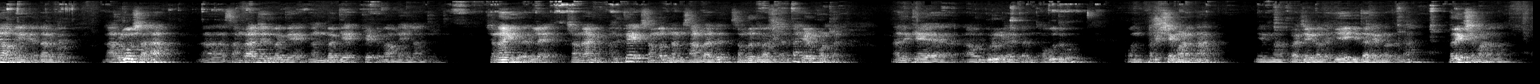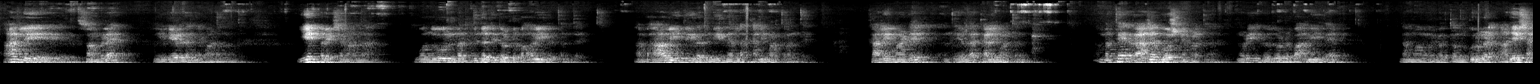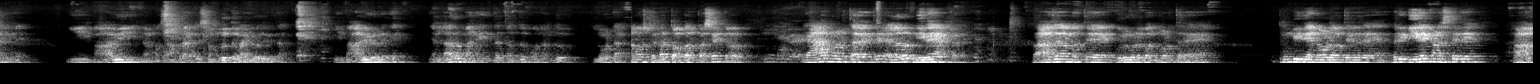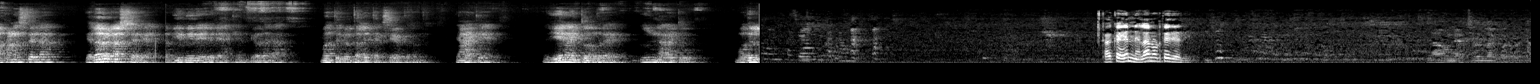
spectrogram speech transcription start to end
ಭಾವನೆ ಇದೆ, ಎಲ್ಲರಿಗೂ. ಯಾರಿಗೂ ಸಹ ಸಾಮ್ರಾಜ್ಯದ ಬಗ್ಗೆ ನನ್ನ ಬಗ್ಗೆ ಕೆಟ್ಟ ಭಾವನೆ ಇಲ್ಲ ಅಂತ ಚೆನ್ನಾಗಿದೆ ಅಲ್ಲೇ, ಚೆನ್ನಾಗಿ, ಅದಕ್ಕೆ ಸಮೃದ್ಧ ನಮ್ಮ ಸಾಮ್ರಾಜ್ಯ ಸಮೃದ್ಧವಾಗಿದೆ ಅಂತ ಹೇಳ್ಕೊಳ್ತಾರೆ ಅದಕ್ಕೆ ಅವ್ರ ಗುರುಗಳು ಹೇಳ್ತಂತ ಹೌದು, ಒಂದು ಪರೀಕ್ಷೆ ಮಾಡೋಣ, ನಿಮ್ಮ ಪ್ರಜೆಗಳೆಲ್ಲ ಹೇಗಿದ್ದಾರೆ ಅನ್ನೋದನ್ನು ಪರೀಕ್ಷೆ ಮಾಡೋಣ. ಆಗಲಿ, ಸ್ವಾಮಿಗಳೇ, ನೀವು ಹೇಳ್ದಂಗೆ ಮಾಡೋಣ ಅಂತ. ಏನು ಪರೀಕ್ಷೆ ಮಾಡೋಣ? ಒಂದು ಊರಿನ ಮಧ್ಯದಲ್ಲಿ ದೊಡ್ಡ ಬಾವಿ ಇರುತ್ತಂತೆ ಆ ಬಾವಿ ಇದು ಇರೋದು ನೀರನ್ನೆಲ್ಲ ಖಾಲಿ ಮಾಡ್ತಾರಂತೆ. ಖಾಲಿ ಮಾಡಿ ಅಂತ ಎಲ್ಲ ಖಾಲಿ ಮಾಡ್ತಾರಂತೆ. ಮತ್ತು ರಾಜ ಘೋಷಣೆ ಮಾಡ್ತಾರೆ. ನೋಡಿ, ಇದು ದೊಡ್ಡ ಬಾವಿ ಇದೆ. ನಮ್ಮ ಇವತ್ತೊಂದು ಗುರುಗಳ ಆದೇಶ ಆಗಿದೆ. ಈ ಬಾವಿ ನಮ್ಮ ಸಾಮ್ರಾಜ್ಯ ಸಮೃದ್ಧವಾಗಿರೋದ್ರಿಂದ ಈ ಬಾವಿಯೊಳಗೆ ಎಲ್ಲರೂ ಮನೆಯಿಂದ ತಂದು ಒಂದೊಂದು ಲೋಟ ಆಲ್ಮೋಸ್ಟ್ ಎಲ್ಲ ತೊಂಬತ್ತು ಪರ್ಸೆಂಟು ಯಾರು ನೋಡ್ತಾರೆ ಅಂತೇಳಿ ಎಲ್ಲರೂ ನೀರೇ ಹಾಕ್ತಾರೆ. ರಾಜ ಮತ್ತು ಗುರುಗಳು ಬಂದು ನೋಡ್ತಾರೆ, ತುಂಬಿದೆ ನೋಡು ಅಂತ ಹೇಳಿದ್ರೆ ಬರೀ ನೀರೇ ಕಾಣಿಸ್ತಿದೆ. ಹಾಲು ಕಾಣಿಸ್ತಿಲ್ಲ ಎಲ್ಲರಿಗೂ ಆಶ್ಚರ್ಯ. ನೀರು ನೀರೇ ಇದೆ ಯಾಕೆ ಅಂತ ಹೇಳಿದಾಗ ಮಂತ್ರಿಗಳು ತಲೆ ತೆಗೆಸಿ ಹೇಳ್ತಾರೆ ಯಾಕೆ? ಏನಾಯ್ತು ಅಂದ್ರೆ ಹಿಂಗಾಯ್ತು ಮೊದಲು ಕಾಕ ಏನ್ ನೆಲ ನೋಡ್ತಾ ಇದೆ ಅಲ್ಲಿ? ನಾವು ನ್ಯಾಚುರಲ್ ಆಗಿ ಬರಬೇಕು.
